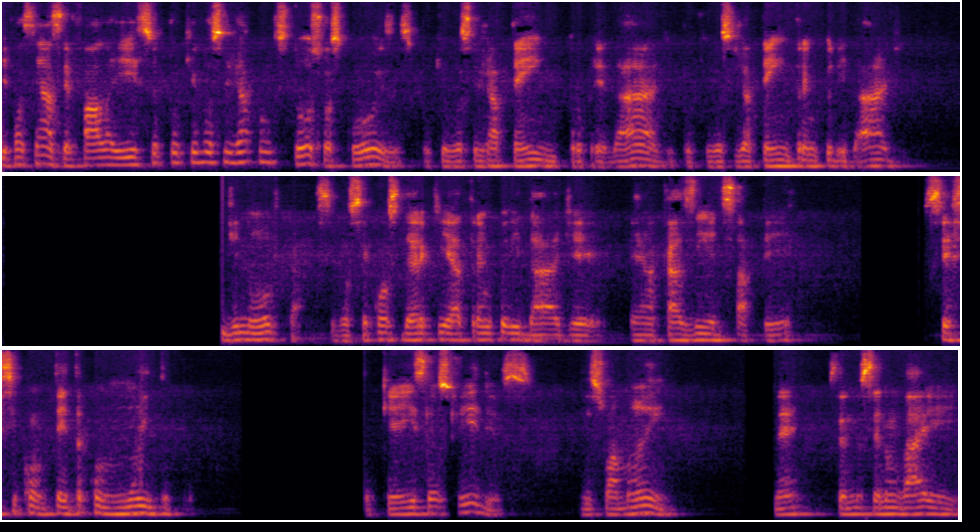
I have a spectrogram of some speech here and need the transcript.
E fala assim, ah, você fala isso porque você já conquistou suas coisas, porque você já tem propriedade, porque você já tem tranquilidade. De novo, cara, se você considera que a tranquilidade é é a casinha de sapê. Você se contenta com muito. Porque e seus filhos? E sua mãe? Né? Você não vai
